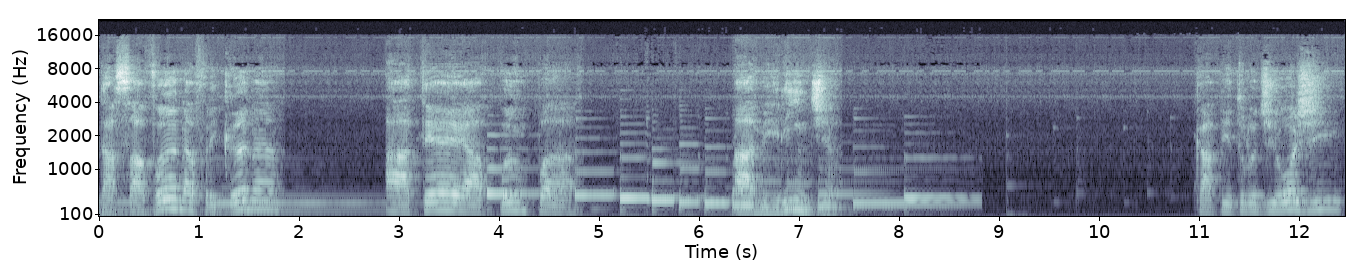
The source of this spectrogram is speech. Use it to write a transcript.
da savana africana até a pampa ameríndia. Capítulo de hoje:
